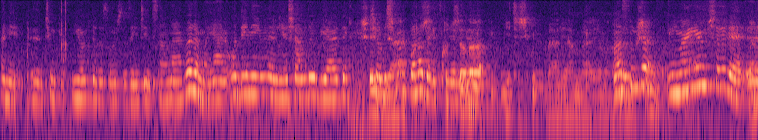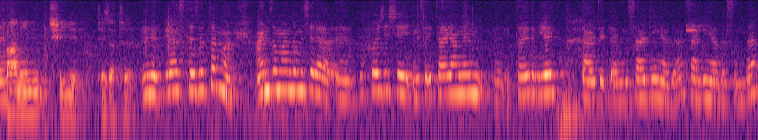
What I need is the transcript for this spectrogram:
hani e, çünkü New York'ta da sonuçta zenci insanlar var ama yani o deneyimin hani yaşandığı bir yerde Şey çalışmak yani, daha da etkiledi. Kutsala geçiş gibi Meryem Meryem şey Aslında var? Meryem şöyle Yani e, faninin şeyi, tezatı. Evet biraz tezat ama aynı zamanda mesela e, bu proje şey mesela İtalyanların e, İtalya'da bir yere davet ettiler beni Sardinya'da, Sardinya adasında.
